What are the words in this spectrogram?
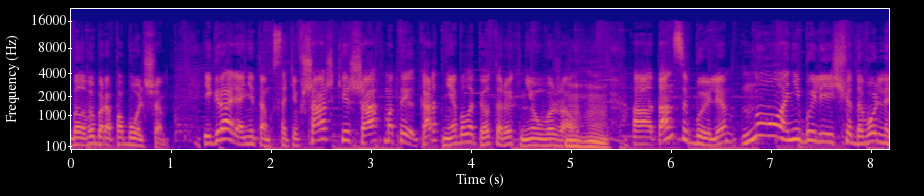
было выбора побольше. Играли они там, кстати, в шашки, шахматы. Карт не было, Петр их не уважал. А, танцы были, но они были еще довольно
